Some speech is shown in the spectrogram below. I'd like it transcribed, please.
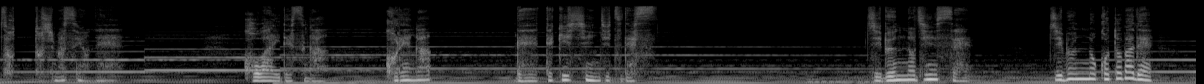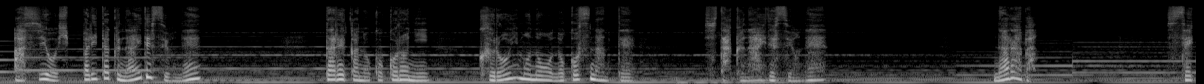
ゾッとしますよね。怖いですがこれが霊的真実です。自分の人生自分の言葉で足を引っ張りたくないですよね。誰かの心に黒いものを残すなんてしたくないですよね。ならば積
